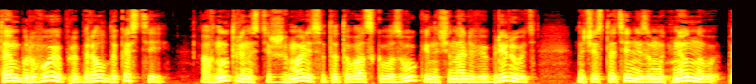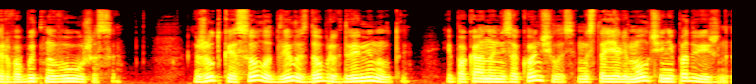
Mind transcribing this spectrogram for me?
Тембр воя пробирал до костей, а внутренности сжимались от этого адского звука и начинали вибрировать на частоте незамутненного первобытного ужаса. Жуткое соло длилось добрых две минуты, и пока оно не закончилось, мы стояли молча и неподвижно,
